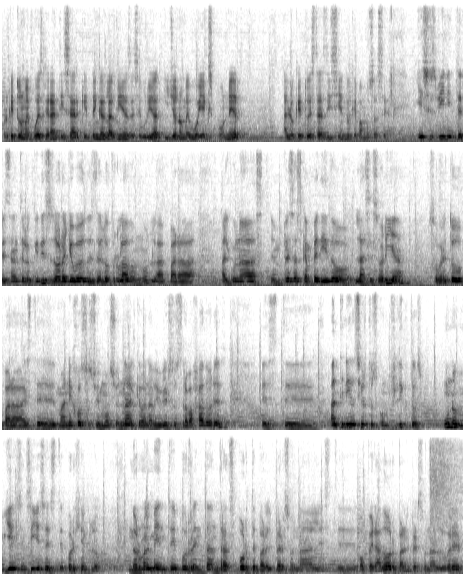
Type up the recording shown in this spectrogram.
Porque tú no me puedes garantizar que tengas las medidas de seguridad y yo no me voy a exponer a lo que tú estás diciendo que vamos a hacer. Y eso es bien interesante lo que dices. Ahora yo veo desde el otro lado, ¿no? para algunas empresas que han pedido la asesoría, sobre todo para este manejo socioemocional que van a vivir sus trabajadores, este, han tenido ciertos conflictos. Uno bien sencillo es este, por ejemplo, normalmente pues rentan transporte para el personal este, operador, para el personal obrero.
